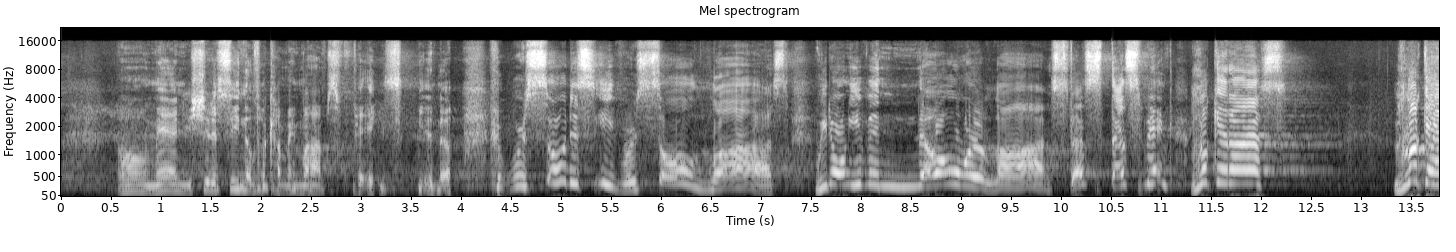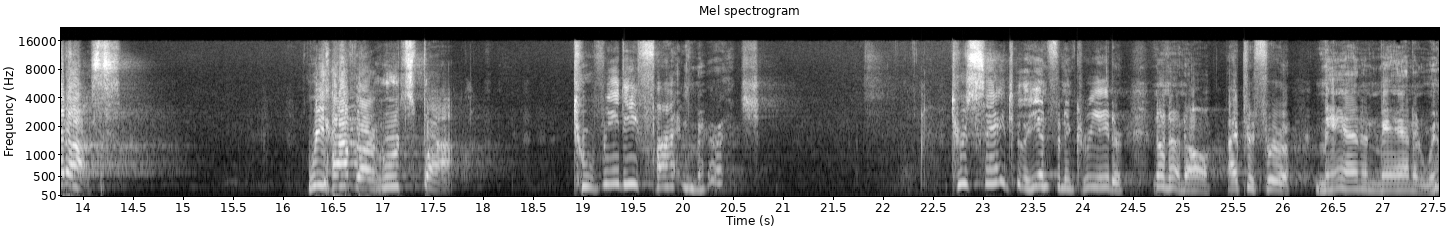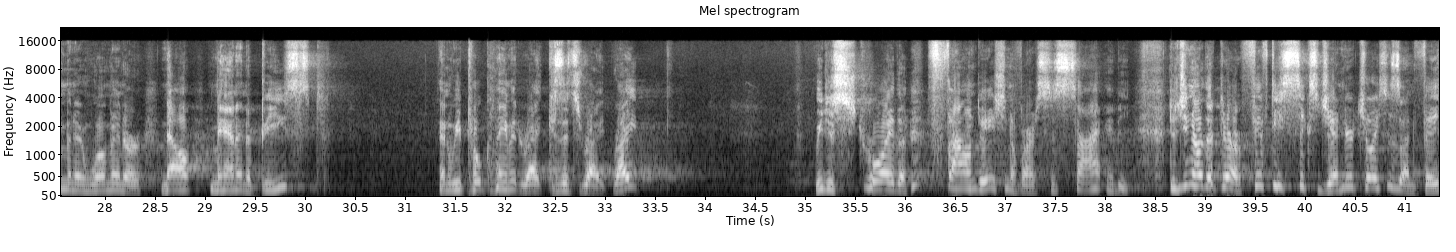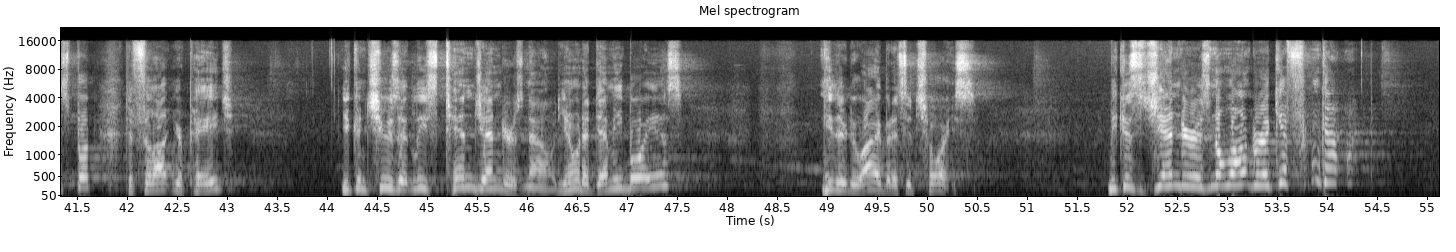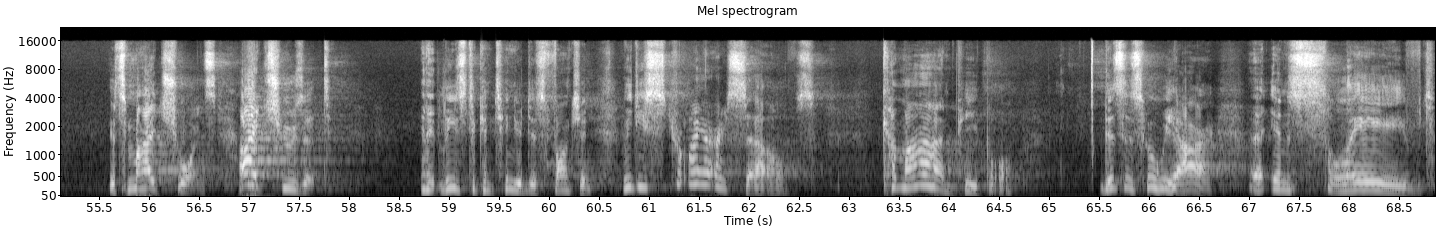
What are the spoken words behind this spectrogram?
Oh man, you should have seen the look on my mom's face. You know, we're so deceived. We're so lost. We don't even know we're lost. That's that's man. Look at us. Look at us. We have our chutzpah to redefine marriage. Say to the infinite creator, no, no, no, I prefer man and man and women and woman, or now man and a beast. And we proclaim it right because it's right, right? We destroy the foundation of our society. Did you know that there are 56 gender choices on Facebook to fill out your page? You can choose at least 10 genders now. Do you know what a demi boy is? Neither do I, but it's a choice. Because gender is no longer a gift from God. It's my choice. I choose it. And it leads to continued dysfunction. We destroy ourselves. Come on, people. This is who we are uh, enslaved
